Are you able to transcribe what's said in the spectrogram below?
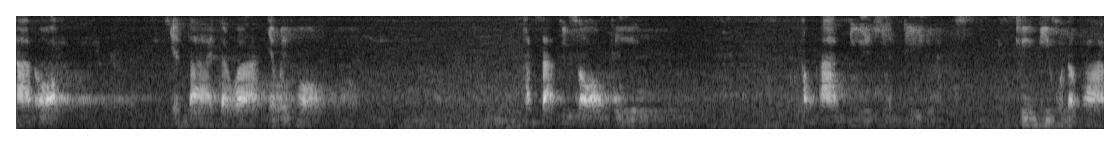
อ่านออก เขียนได้แต่ว่ายังไม่พอ ทักษะที่สองคือ ต้องอ่านดีเขียนดีคือมีคุณภาพ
